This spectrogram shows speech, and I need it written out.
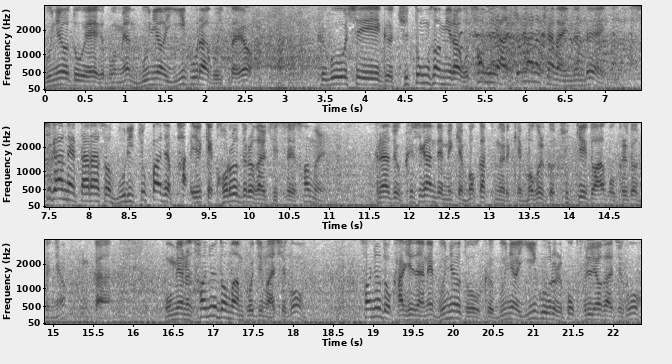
문여도에 보면 문여 2구라고 있어요. 그곳이 그 쥐똥섬이라고 섬이 아- 조그맣게 하나 있는데 시간에 따라서 물이 쭉 빠져 파- 이렇게 걸어 들어갈 수 있어요 섬을. 그래가지고 그 시간 되면 이렇게 먹 같은 거 이렇게 먹을 거 줍기도 하고 그러거든요. 그러니까 오면은 선유도만 보지 마시고 선유도 가기 전에 문여도 그 문여 2구를 꼭 들려가지고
